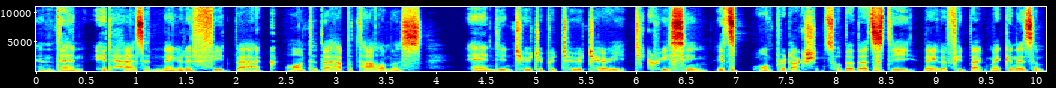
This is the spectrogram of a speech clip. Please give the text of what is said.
and then it has a negative feedback onto the hypothalamus and the anterior pituitary, decreasing its own production. So that, that's the negative feedback mechanism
